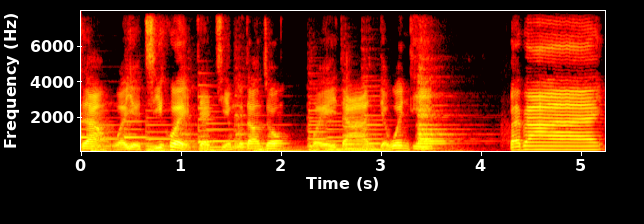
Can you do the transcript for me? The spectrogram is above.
这样我也有机会在节目当中回答你的问题。拜拜。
